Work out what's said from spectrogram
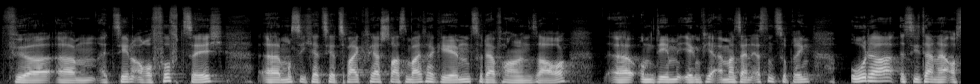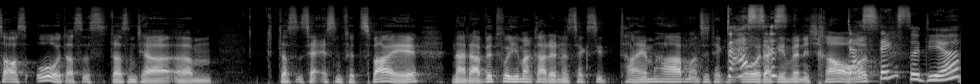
für ähm, 10,50 Euro äh, muss ich jetzt hier zwei Querstraßen weitergehen zu der faulen Sau, äh, um dem irgendwie einmal sein Essen zu bringen. Oder es sieht dann ja auch so aus, oh, das ist, das sind ja ähm, das ist ja Essen für zwei. Na, da wird wohl jemand gerade eine sexy Time haben und sich denken, Das oh, da ist- gehen wir nicht raus. das denkst du dir?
